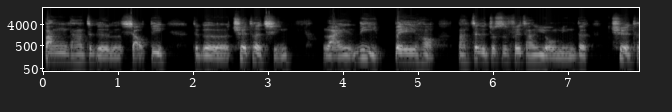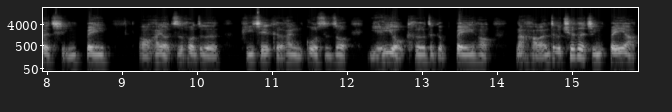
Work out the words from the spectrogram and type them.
帮他这个小弟这个阙特勤来立碑哈，那这个就是非常有名的阙特勤碑哦。还有之后这个皮切可汗过世之后，也有刻这个碑哈。那好了，这个阙特勤碑啊，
